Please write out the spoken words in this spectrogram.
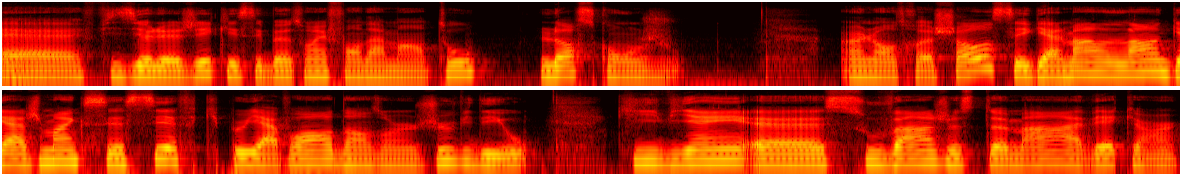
euh, physiologiques et ses besoins fondamentaux lorsqu'on joue. Une autre chose, c'est également l'engagement excessif qu'il peut y avoir dans un jeu vidéo qui vient euh, souvent justement avec un,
